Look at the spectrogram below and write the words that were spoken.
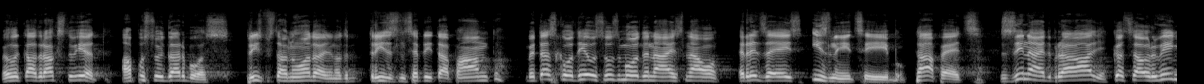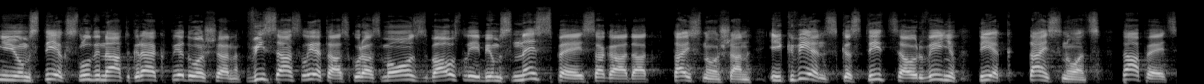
Vēl ir kāda rakstu vieta, apakstuļu darbos, 13. nodaļa, no 37. panta. Bet tas, ko Dievs uzmodinājis, nav redzējis iznīcību. Tāpēc ziniet, brāļi, ka caur viņu jums tiek sludināta grēka piedošana visās lietās, kurās Mozus bauslība jums nespēja sagādāt taisnošanu. Ik viens, kas tic caur viņu, tiek taisnots. Tāpēc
